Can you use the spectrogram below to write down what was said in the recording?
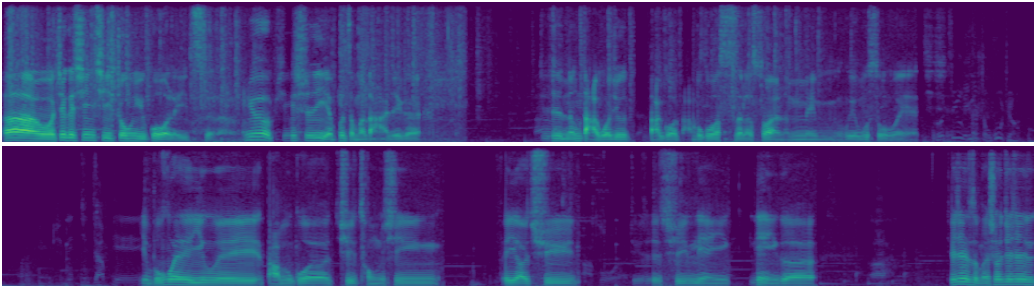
啊，我这个星期终于过了一次了，因为我平时也不怎么打这个，就是能打过就打过，打不过死了算了，没也无所谓，其实也不会因为打不过去重新非要去，就是去练一练一个，就是怎么说就是。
